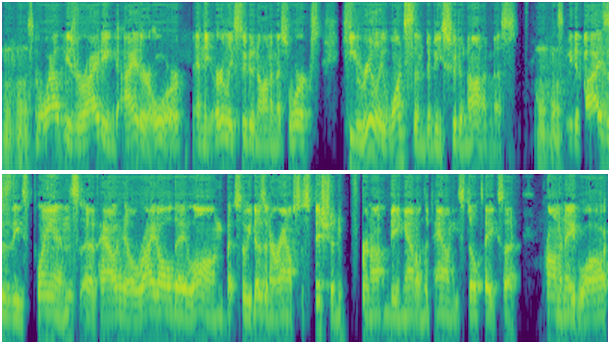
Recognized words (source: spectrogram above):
Mm-hmm. So while he's writing either or in the early pseudonymous works, he really wants them to be pseudonymous. Mm-hmm. So he devises these plans of how he'll write all day long, but so he doesn't arouse suspicion for not being out on the town, he still takes a promenade walk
